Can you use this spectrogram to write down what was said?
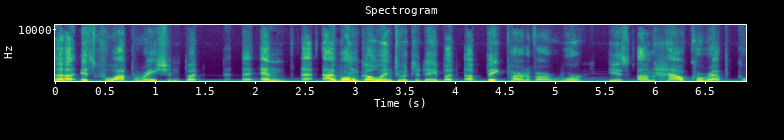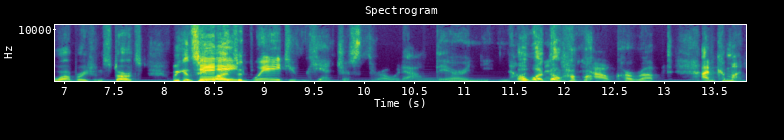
uh, it's cooperation, but, and uh, I won't go into it today, but a big part of our work is on how corrupt cooperation starts. We can see why it's Wait, a, wait, you can't just throw it out there and not Oh, what? No, how how corrupt. I mean, come on,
